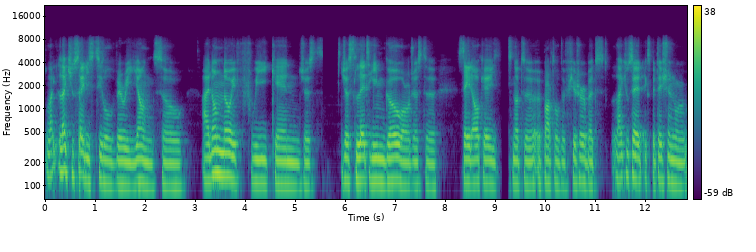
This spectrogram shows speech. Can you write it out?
like like you said, he's still very young, so I don't know if we can just just let him go or just uh, say okay it's not a, a, part of the future. But like you said, expectation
